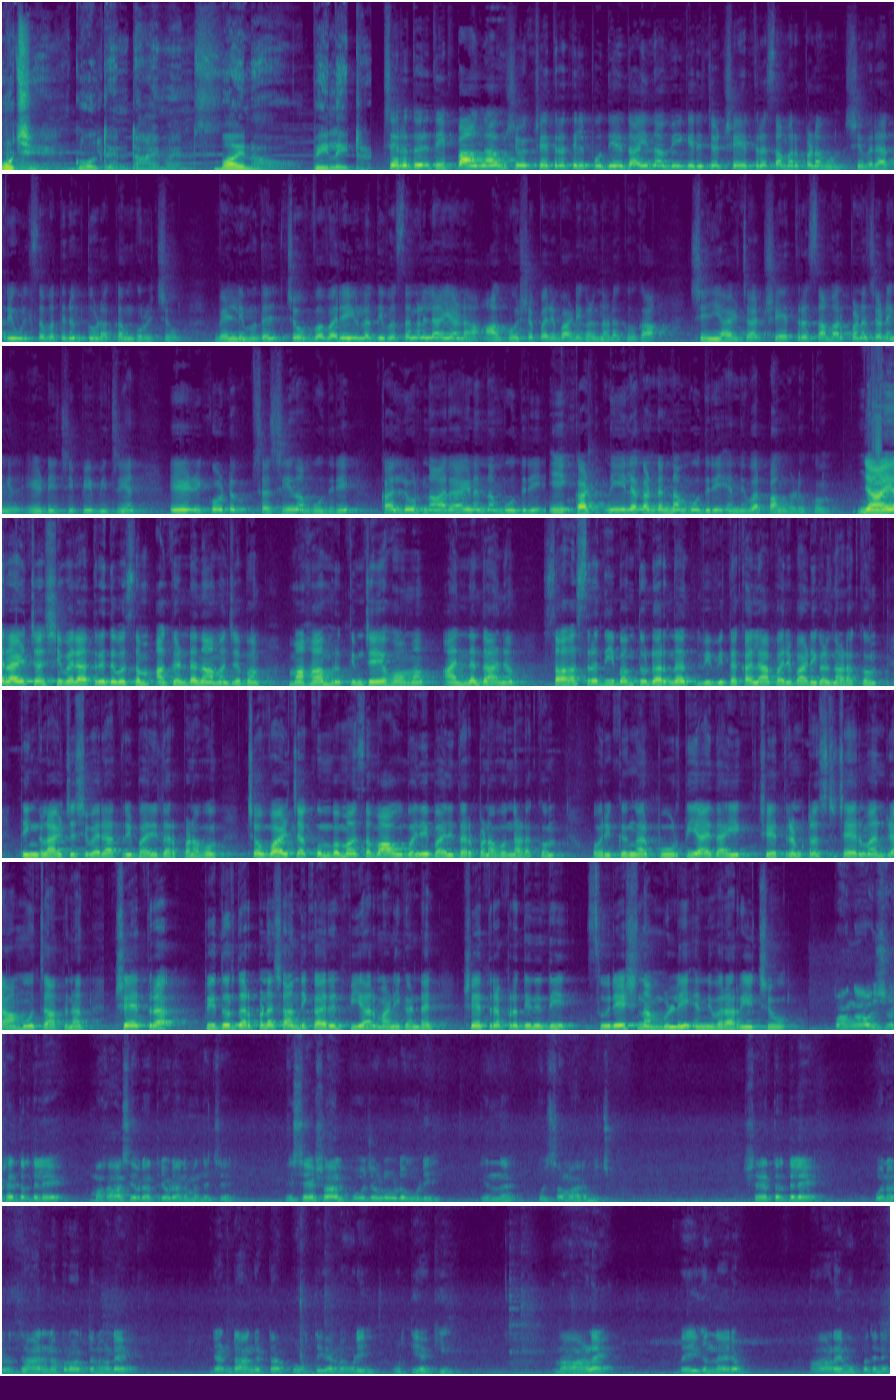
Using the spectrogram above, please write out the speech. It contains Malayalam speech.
Boche gold and diamonds buy now pay later Cheruthuruthy Pangavu ശിവക്ഷേത്രത്തിൽ പുതിയതായി നവീകരിച്ച ക്ഷേത്ര സമർപ്പണവും ശിവരാത്രി ഉത്സവത്തിനും തുടക്കം കുറിച്ചു. വെള്ളി മുതൽ ചൊവ്വ വരെയുള്ള ദിവസങ്ങളിലായാണ് ആഘോഷ പരിപാടികൾ നടക്കുക. ശനിയാഴ്ച ക്ഷേത്ര സമർപ്പണ ചടങ്ങിൽ A D G P Vijayan Ezhikkottu Sasi Namboothiri Kallur Narayanan Namboothiri Eekkattu Neelakandan Namboothiri എന്നിവർ പങ്കെടുക്കും. ഞായറാഴ്ച ശിവരാത്രി ദിവസം അഖണ്ഡനാമജപം മഹാമൃത്യുഞ്ജയ ഹോമം അന്നദാനം സഹസ്രദീപം തുടർന്ന് വിവിധ കലാപരിപാടികൾ നടക്കും. തിങ്കളാഴ്ച ശിവരാത്രി ബലിതർപ്പണവും ചൊവ്വാഴ്ച കുംഭമാസ വാവുബലി ബലിതർപ്പണവും നടക്കും. ഒരുക്കങ്ങൾ പൂർത്തിയായതായി ക്ഷേത്രം ട്രസ്റ്റ് ചെയർമാൻ രാമു ചാത്തനാഥ് ക്ഷേത്ര പിതൃതർപ്പണ ശാന്തിക്കാരൻ പി ആർ മണികണ്ഠൻ ക്ഷേത്ര പ്രതിനിധി സുരേഷ് നമ്പുള്ളി എന്നിവർ അറിയിച്ചു. പാങ്ങാവ് ശിവക്ഷേത്രത്തിലെ മഹാശിവരാത്രിയോടനുബന്ധിച്ച് വിശേഷാൽ പൂജകളോടുകൂടി ഇന്ന് ഉത്സവം ആരംഭിച്ചു. ക്ഷേത്രത്തിലെ പുനരുദ്ധാരണ പ്രവർത്തനങ്ങളുടെ രണ്ടാം ഘട്ട പൂർത്തീകരണം കൂടി പൂർത്തിയാക്കി. നാളെ വൈകുന്നേരം ആറ് മുപ്പതിന്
